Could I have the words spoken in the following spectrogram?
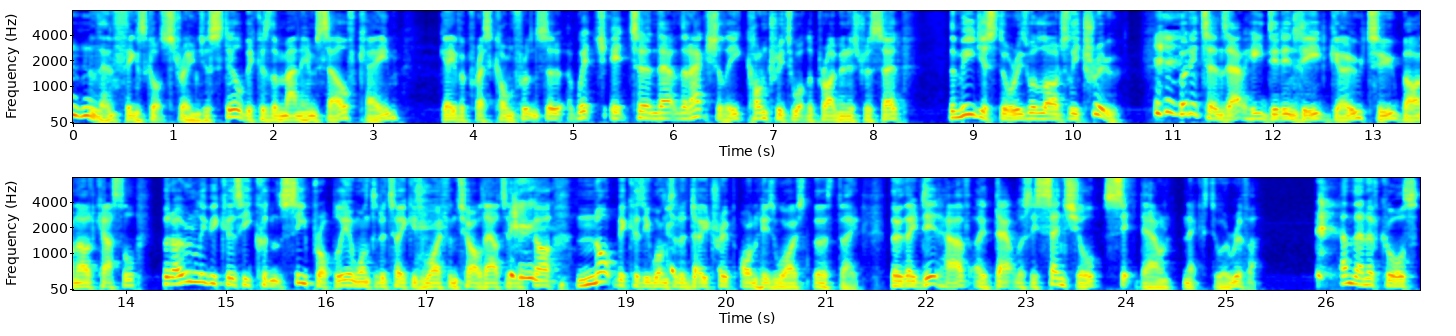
Mm-hmm. and then things got stranger still because the man himself came, gave a press conference, at which it turned out that actually, contrary to what the Prime Minister has said, the media stories were largely true. But it turns out he did indeed go to Barnard Castle, but only because he couldn't see properly and wanted to take his wife and child out in the car, not because he wanted a day trip on his wife's birthday, though they did have a doubtless essential sit down next to a river. And then, of course,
